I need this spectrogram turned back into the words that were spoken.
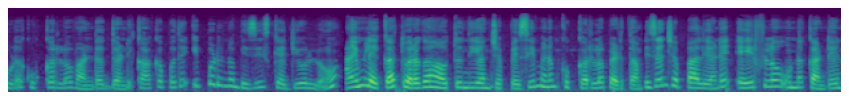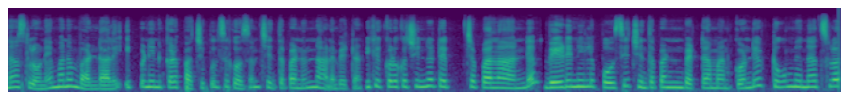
కూడా కుక్కర్లో వండొద్దండి. కాకపోతే ఇప్పుడున్న బిజీ స్కెడ్యూల్లో టైం లేక త్వరగా అవుతుంది అని చెప్పేసి మనం కుక్కర్లో పెడతాం. నిజం చెప్పాలి అంటే ఎయిర్ ఫ్లో ఉన్న కంటైనర్స్లోనే మనం వండాలి. ఇప్పుడు నేను ఇక్కడ పచ్చిపులుసు కోసం చింతపండుని నానబెట్టాను. మీకు ఇక్కడ ఒక చిన్న టిప్ చెప్పాలా అంటే వేడి నీళ్ళు పోసి చింతపండుని పెట్టామనుకోండి టూ మినిట్స్లో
